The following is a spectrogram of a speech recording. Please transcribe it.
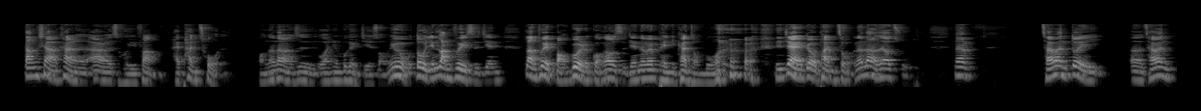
当下看了 IRS 回放还判错的。哦，那当然是完全不可以接受，因为我都已经浪费时间、浪费宝贵的广告时间那边陪你看重播了，你竟然给我判错，那当然是要处理。那裁判对呃裁判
